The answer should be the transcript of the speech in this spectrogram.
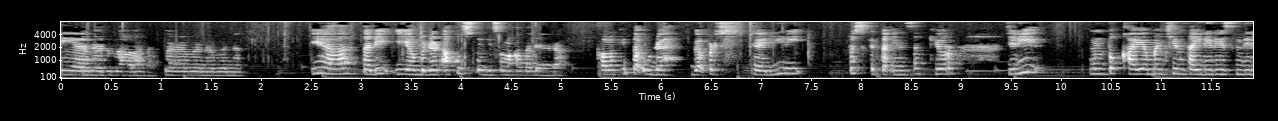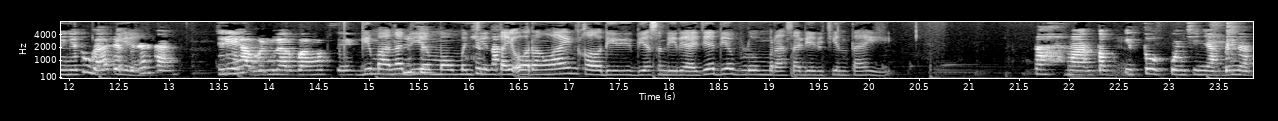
Iya, benar banget. benar benar benar. Iya tadi yang benar aku setuju sama kata Dara. Kalau kita udah gak percaya diri terus kita insecure jadi untuk kayak mencintai diri sendirinya tuh gak ada Iya. benar kan? Jadi Iya. benar banget sih. Gimana dia mau mencintai orang lain kalau diri dia sendiri aja dia belum merasa dia dicintai? nah mantap. Itu kuncinya benar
